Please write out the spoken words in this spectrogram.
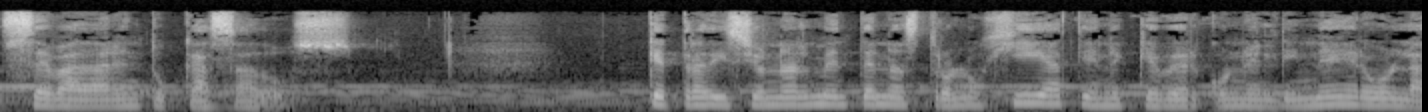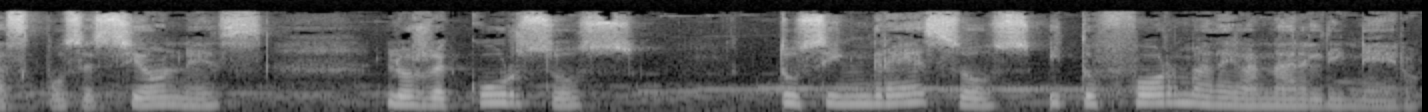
se va a dar en tu casa 2 que tradicionalmente en astrología tiene que ver con el dinero, las posesiones, los recursos, tus ingresos y tu forma de ganar el dinero.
